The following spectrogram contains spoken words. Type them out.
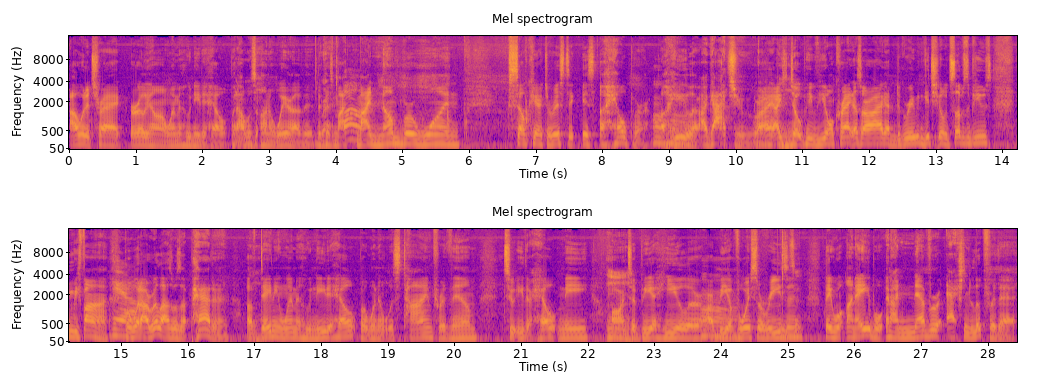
I would attract early on women who needed help, but I mm. was unaware of it because Right. my oh. my number one self characteristic is a helper, a mm-hmm. healer. I got you, right? I used to mm-hmm. joke people, if you don't crack, that's all right. I got a degree. We can get you on substance abuse. You can be fine. Yeah. But what I realized was a pattern of mm-hmm. dating women who needed help, but when it was time for them to either help me or to mm. be a healer or be a mm. voice of reason, they were unable. And I never actually looked for that.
